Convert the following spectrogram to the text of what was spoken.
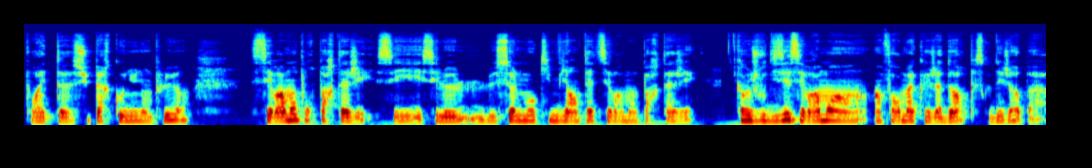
pour être super connu non plus. Hein. C'est vraiment pour partager. C'est le, le, seul mot qui me vient en tête, c'est vraiment partager. Comme je vous disais, c'est vraiment un, un, format que j'adore parce que déjà, bah,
